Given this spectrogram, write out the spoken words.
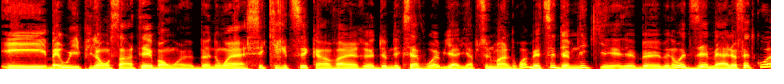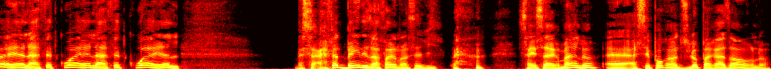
Et ben oui, puis là on sentait bon Benoît assez critique envers Dominique Savoie, il a, il a absolument le droit. Mais tu sais, Dominique, Benoît disait, mais elle a fait quoi elle, elle a fait quoi elle, elle a fait quoi elle? Ben ça a fait bien des affaires dans sa vie. Sincèrement là, elle, elle s'est pas rendue là par hasard là.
